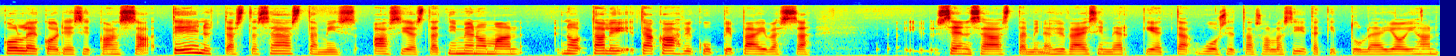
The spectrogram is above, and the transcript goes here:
kollegoidesi kanssa tehnyt tästä säästämisasiasta. Että nimenomaan, no, tämä oli tämä kahvikuppi päivässä sen säästäminen hyvä esimerkki, että vuositasolla siitäkin tulee jo ihan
